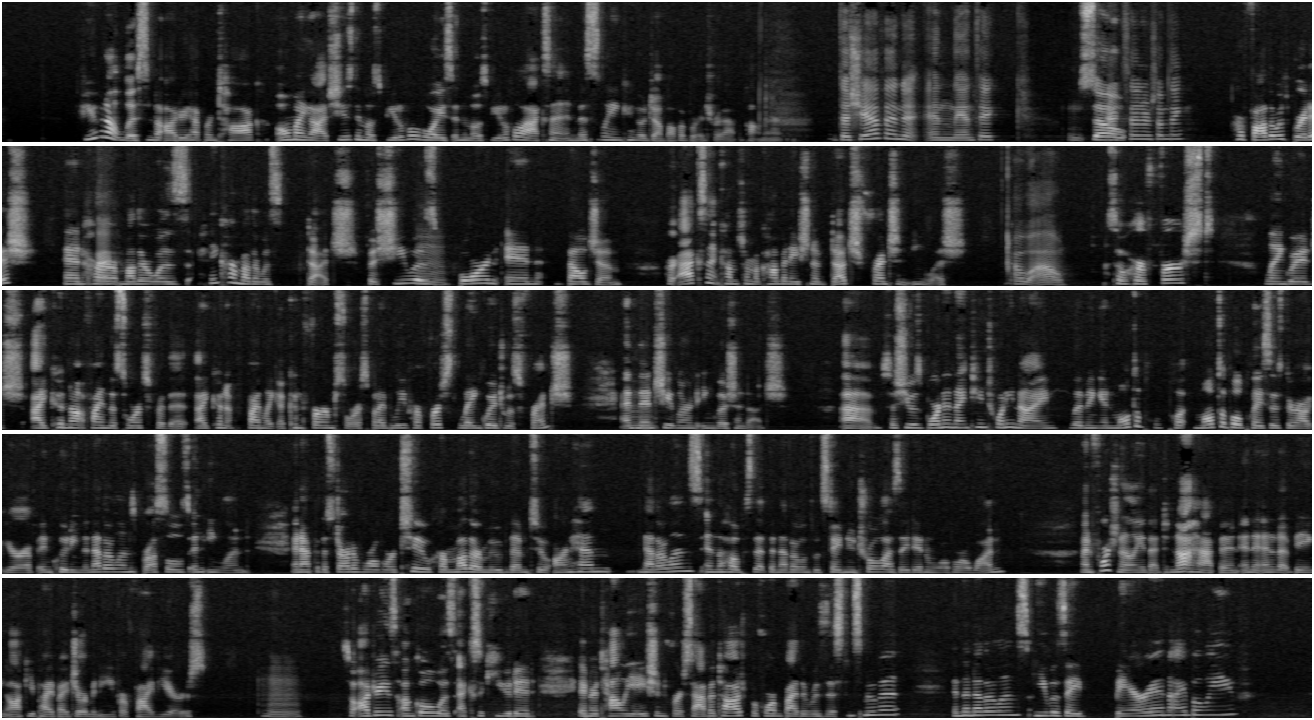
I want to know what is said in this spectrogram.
If you have not listened to Audrey Hepburn talk, oh my god, she has the most beautiful voice and the most beautiful accent, and Miss Celine can go jump off a bridge for that comment. Does she have an Atlantic So- accent or something? Her father was British, and her Okay. mother was, I think her mother was Dutch, but she was Mm. born in Belgium. Her accent comes from a combination of Dutch, French, and English. Oh, wow. So her first language, I could not find the source for that. I couldn't find like a confirmed source, but I believe her first language was French, and then she learned English and Dutch. Um, so she was born in 1929, living in multiple pl- multiple places throughout Europe, including the Netherlands, Brussels, and England. And after the start of World War II, her mother moved them to Arnhem, Netherlands, in the hopes that the Netherlands would stay neutral as they did in World War One. Unfortunately, that did not happen, and it ended up being occupied by Germany for five years. Hmm. So Audrey's uncle was executed in retaliation for sabotage performed by the resistance movement in the Netherlands. He was a baron, I believe,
